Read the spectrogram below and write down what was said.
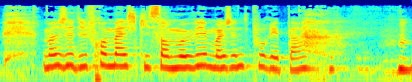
Manger du fromage qui sent mauvais, moi je ne pourrais pas.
